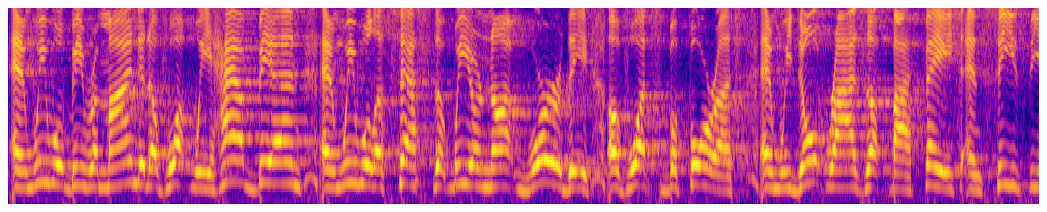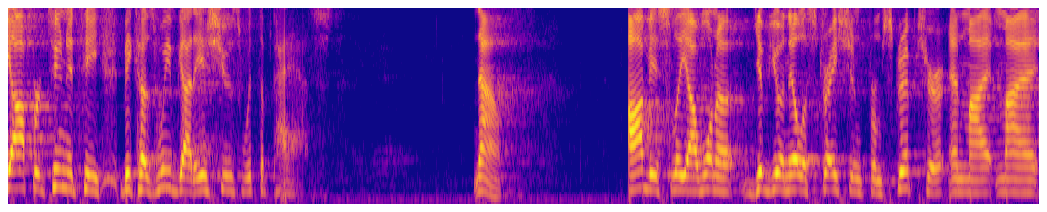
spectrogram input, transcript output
and we will be reminded of what we have been and we will assess that we are not worthy of what's before us and we don't rise up by faith and seize the opportunity because we've got issues with the past. Now, obviously, I want to give you an illustration from Scripture, and my, my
